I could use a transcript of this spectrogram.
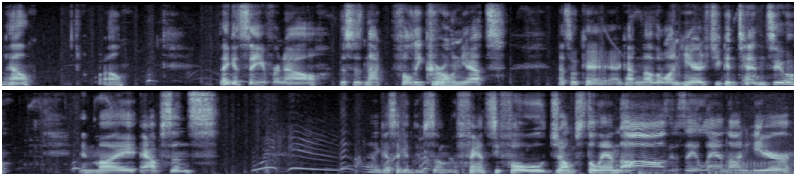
Well, well. They can stay for now. This is not fully grown yet. That's okay. I got another one here that you can tend to in my absence. I guess I can do some fanciful jumps to land. Oh, I was gonna say land on here.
